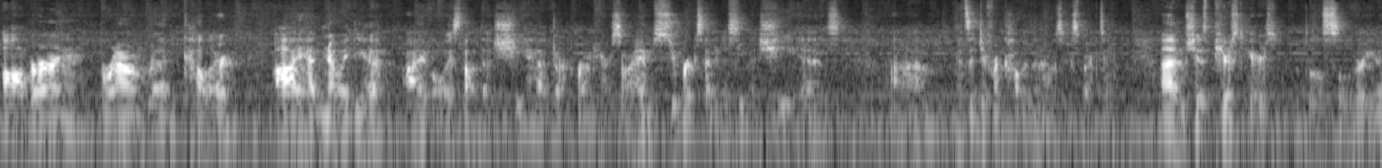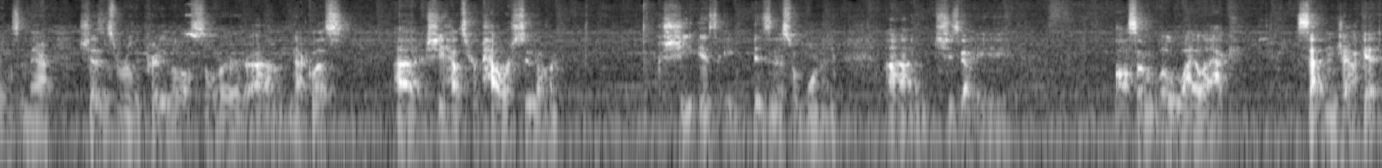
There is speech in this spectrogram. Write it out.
auburn, brown, red color. I had no idea. I've always thought that she had dark brown hair, so I am super excited to see that she is, um, that's a different color than I was expecting. Um, she has pierced ears with little silver earrings in there. She has this really pretty little silver um, necklace. Uh, she has her power suit on. She is a businesswoman. Um, she's got a awesome little lilac satin jacket.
